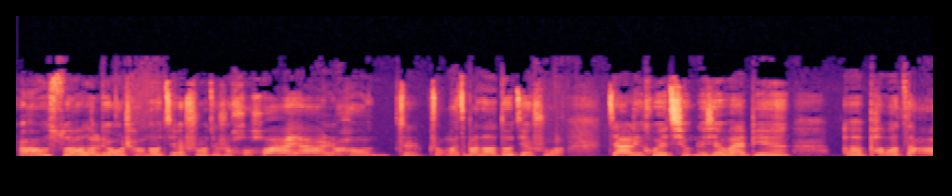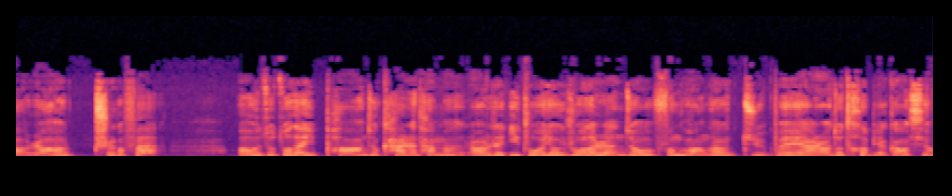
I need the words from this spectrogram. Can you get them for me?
然后所有的流程都结束了，就是火化呀，然后这种乱七八糟的都结束了。家里会请这些外宾，呃，泡泡澡，然后吃个饭。呃，我就坐在一旁就看着他们，然后这一桌又一桌的人就疯狂的举杯啊，然后就特别高兴，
